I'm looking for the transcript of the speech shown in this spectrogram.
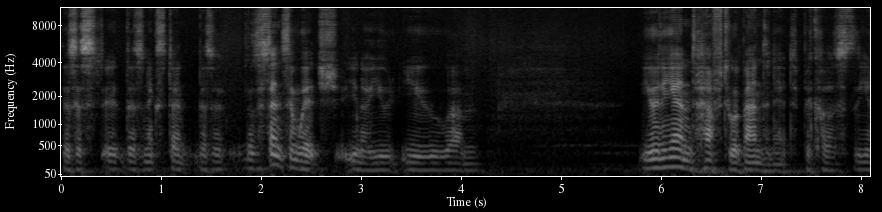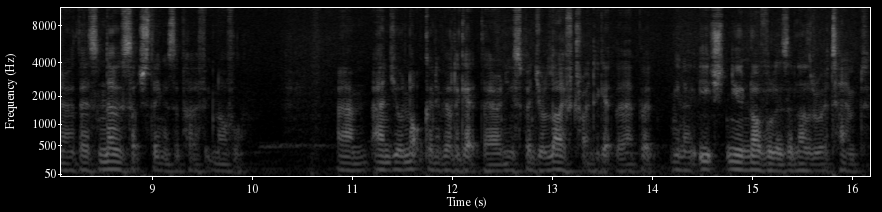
There's a, there's an extent, there's a, there's a sense in which, you know, you, you, um, you in the end have to abandon it because, you know, there's no such thing as a perfect novel. Um, and you're not going to be able to get there, and you spend your life trying to get there. But you know, each new novel is another attempt.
